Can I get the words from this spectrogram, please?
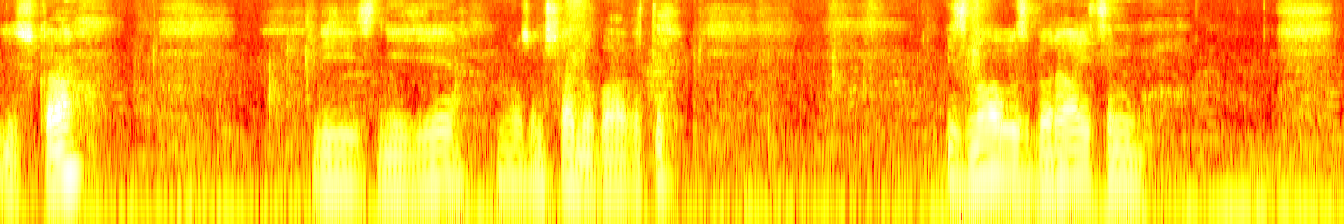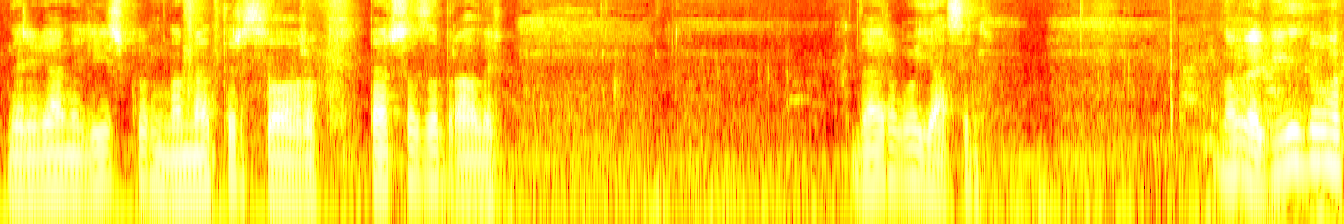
Ліжка різні є, можемо ще додати. І знову збирається дерев'яне ліжко на метр сорок. Перше забрали. Дерево ясень. Нове відео.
